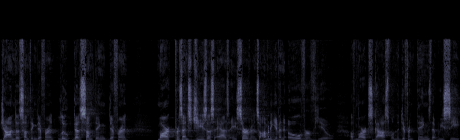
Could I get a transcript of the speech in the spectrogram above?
John does something different. Luke does something different. Mark presents Jesus as a servant. So I'm going to give an overview of Mark's gospel and the different things that we see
